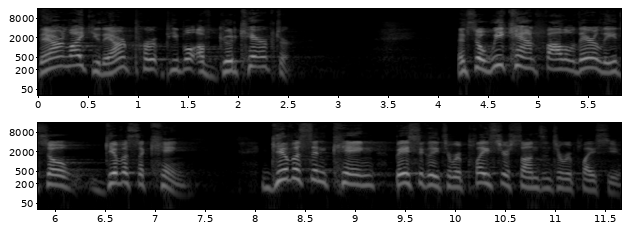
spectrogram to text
They aren't like you. They aren't per- people of good character. And so we can't follow their lead, so give us a king. Give us a king, basically, to replace your sons and to replace you.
